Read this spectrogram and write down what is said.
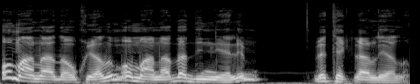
O manada okuyalım, o manada dinleyelim ve tekrarlayalım.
